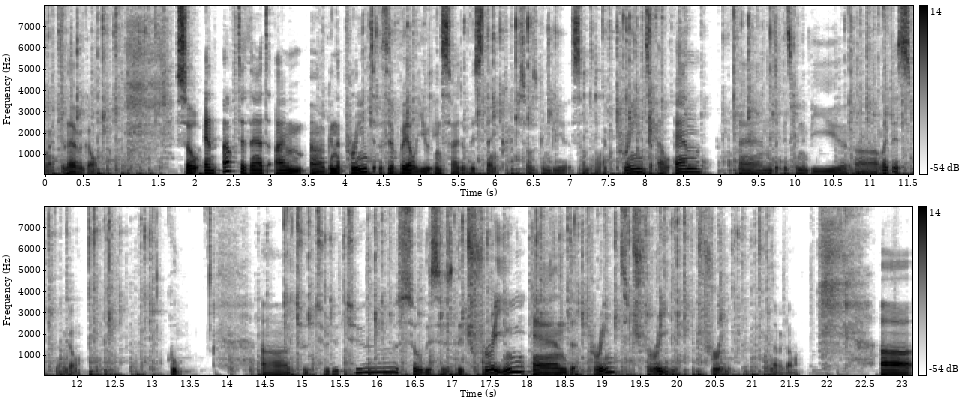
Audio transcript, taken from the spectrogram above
Right, there we go. So, and after that, I'm uh, gonna print the value inside of this thing. So it's gonna be something like print ln, and it's gonna be uh, like this. There we go. Cool. Uh, two, two, two. So this is the tree, and print tree, tree. There we go. Uh,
